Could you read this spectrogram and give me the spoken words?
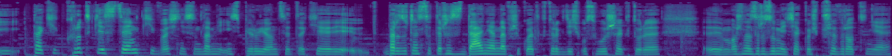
I takie krótkie scenki właśnie są dla mnie inspirujące, takie bardzo często też zdania na przykład, które gdzieś usłyszę, które y, można zrozumieć jakoś przewrotnie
